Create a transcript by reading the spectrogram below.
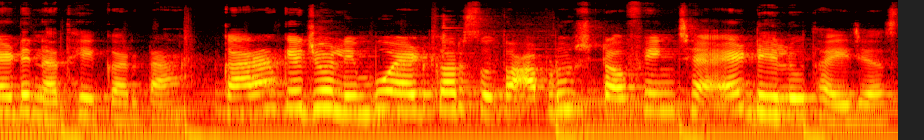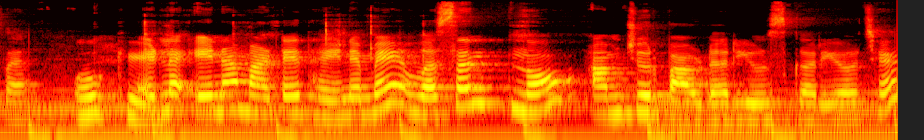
એડ નથી કરતા. કારણ કે જો લીંબુ એડ કરશું તો આપણું સ્ટફિંગ છે એ ઢીલું થઈ જશે. ઓકે એટલે એના માટે થઈને મેં વસંતનો આમચૂર પાવડર યુઝ કર્યો છે.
